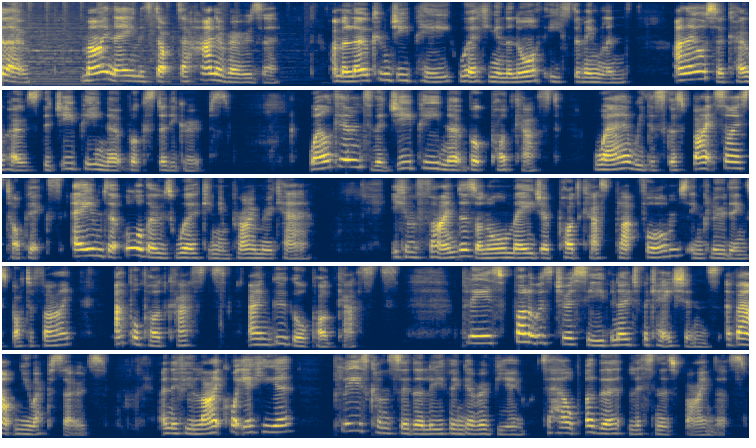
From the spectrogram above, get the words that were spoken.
Hello, my name is Dr. Hannah Rosa. I'm a locum GP working in the northeast of England, and I also co host the GP Notebook study groups. Welcome to the GP Notebook podcast, where we discuss bite sized topics aimed at all those working in primary care. You can find us on all major podcast platforms, including Spotify, Apple Podcasts, and Google Podcasts. Please follow us to receive notifications about new episodes. And if you like what you hear, please consider leaving a review to help other listeners find us.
